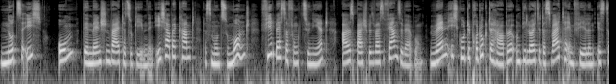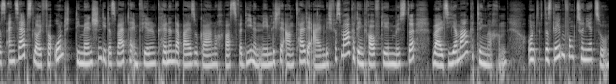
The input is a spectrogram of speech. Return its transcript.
nutze ich, um den Menschen weiterzugeben. Denn ich habe erkannt, dass Mund zu Mund viel besser funktioniert als beispielsweise Fernsehwerbung. Wenn ich gute Produkte habe und die Leute das weiterempfehlen, ist das ein Selbstläufer und die Menschen, die das weiterempfehlen, können dabei sogar noch was verdienen, nämlich der Anteil, der eigentlich fürs Marketing draufgehen müsste, weil sie ja Marketing machen. Und das Leben funktioniert so.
